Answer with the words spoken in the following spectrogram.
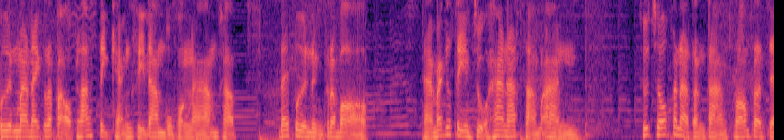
ปืนมาในกระเป๋าพลาสติกแข็งสีดำบุฟองน้ำครับได้ปืน 1 กระบอก แถมแมกกาซีนจุ 5 นัด 3 อัน ชุดโชคขนาดต่างๆ พร้อมประแจ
